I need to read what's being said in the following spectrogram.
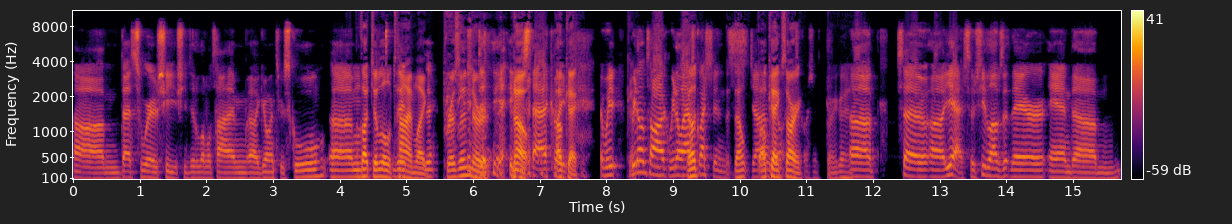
Um, that's where she she did a little time uh, going through school. Um, I thought you a little time like prison or Yeah, no? exactly. Okay, We Okay. we don't talk. We don't ask Don't- questions. don't- John, okay, don't sorry. questions. Sorry, go ahead. So uh, yeah, so she loves it there, and um,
